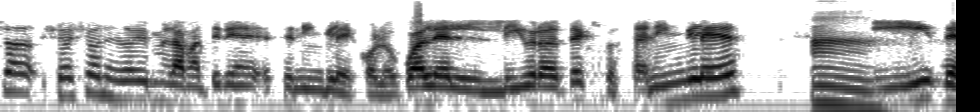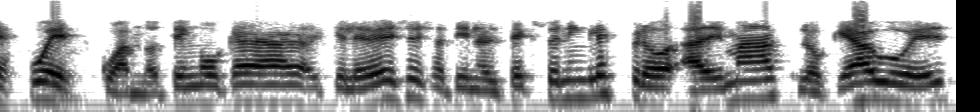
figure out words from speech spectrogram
yo, yo, yo les doy la materia en inglés, con lo cual el libro de texto está en inglés ah. y después, cuando tengo que, que leer ella, ya tiene el texto en inglés, pero además lo que hago es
